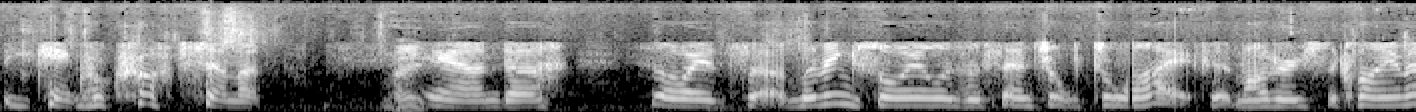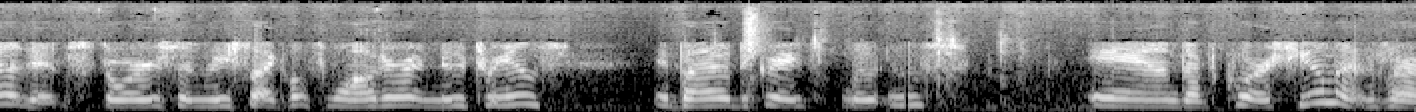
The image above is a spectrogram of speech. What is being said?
you can't grow crops in it, Right. and uh, so it's uh, living soil is essential to life. It moderates the climate, it stores and recycles water and nutrients, it biodegrades pollutants, and of course humans are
